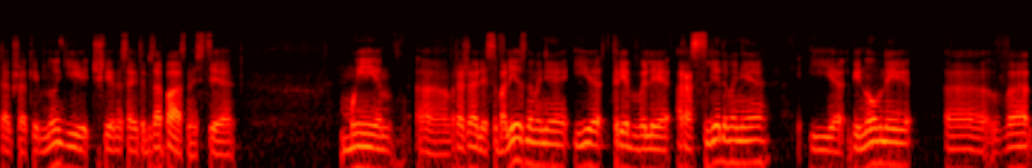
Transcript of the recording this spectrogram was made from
так же, как и многие члены Совета Безопасности. Мы выражали соболезнования и требовали расследования, и виновные в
